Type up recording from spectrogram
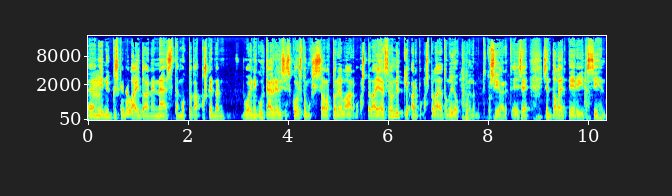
Mm. Ei ykköskentän laitaan en näe sitä, mutta kakkoskentän voi niin kuin täydellisessä koostumuksessa olla todella arvokas pelaaja, ja se on nytkin arvokas pelaaja tuolle joukkueelle, mutta tosiaan, että ei se, sen talentti ei riitä siihen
